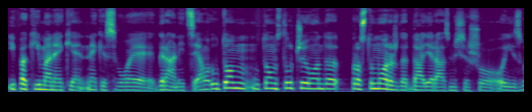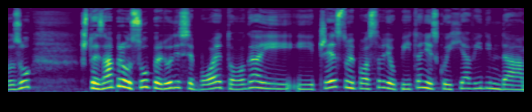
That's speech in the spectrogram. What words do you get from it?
ipak ima neke, neke svoje granice. U tom, u tom slučaju onda prosto moraš da dalje razmišljaš o, o izvozu, što je zapravo super, ljudi se boje toga i, i često me postavljaju pitanje iz kojih ja vidim da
